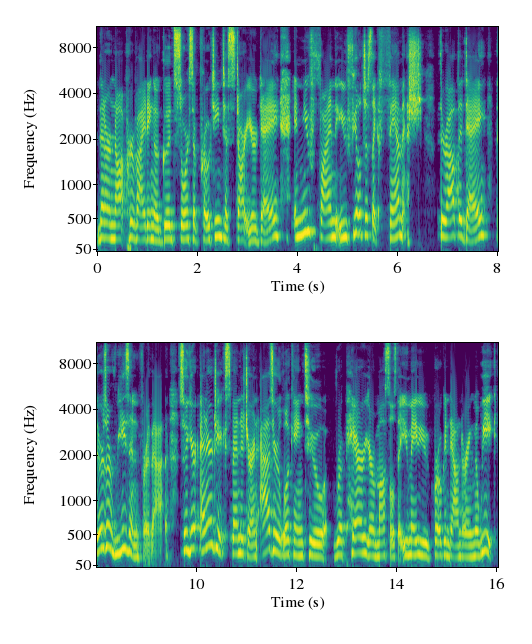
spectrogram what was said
that are not providing a good source of protein to start your day. And you find that you feel just like famished throughout the day, there's a reason for that. So your energy expenditure, and as you're looking to repair your muscles that you may be broken down during the week,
